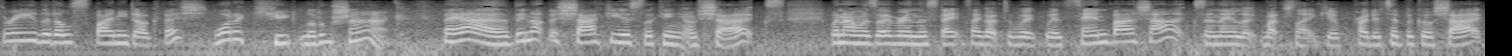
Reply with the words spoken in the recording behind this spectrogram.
three little spiny dogfish. What a cute little shark. They are. They're not the sharkiest looking of sharks. When I was over in the States, I got to work with sandbar sharks, and they look much like your prototypical shark.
